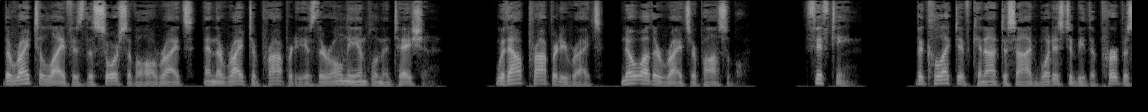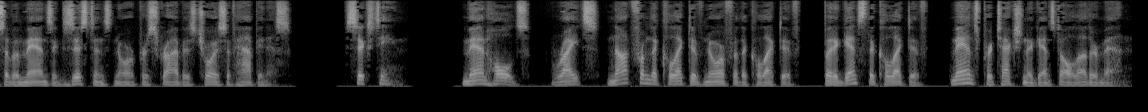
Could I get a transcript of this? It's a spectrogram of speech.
The right to life is the source of all rights, and the right to property is their only implementation. Without property rights, no other rights are possible. 15. The collective cannot decide what is to be the purpose of a man's existence nor prescribe his choice of happiness. 16. Man holds rights, not from the collective nor for the collective, but against the collective, man's protection against all other men.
